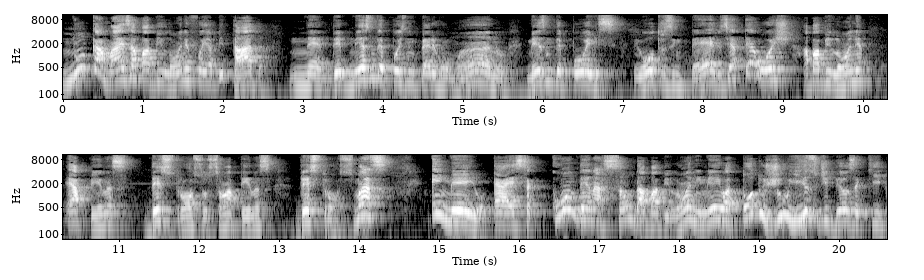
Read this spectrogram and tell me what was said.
nunca mais a Babilônia foi habitada. Né? De, mesmo depois do Império Romano, mesmo depois de outros impérios, e até hoje a Babilônia é apenas destroços, são apenas destroços. Mas, em meio a essa condenação da Babilônia, em meio a todo o juízo de Deus aqui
